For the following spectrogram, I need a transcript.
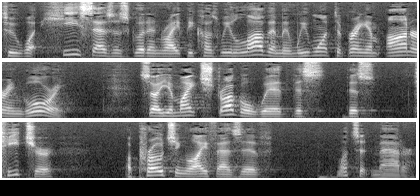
to what He says is good and right because we love Him and we want to bring Him honor and glory. So you might struggle with this, this teacher approaching life as if, what's it matter?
